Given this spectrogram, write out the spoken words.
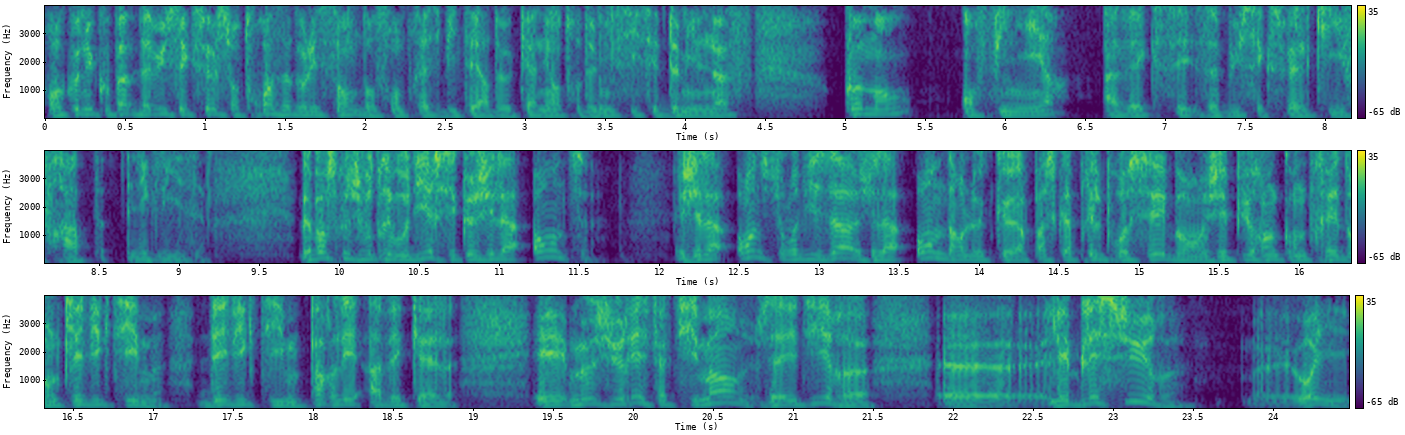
reconnu coupable d'abus sexuels sur trois adolescents dans son presbytère de Canet entre 2006 et 2009. Comment en finir avec ces abus sexuels qui frappent l'Église? D'abord, ce que je voudrais vous dire, c'est que j'ai la honte j'ai la honte sur le visage, j'ai la honte dans le cœur, parce qu'après le procès, bon, j'ai pu rencontrer donc les victimes, des victimes, parler avec elles et mesurer effectivement, j'allais dire, euh, euh les blessures. Euh, oui,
